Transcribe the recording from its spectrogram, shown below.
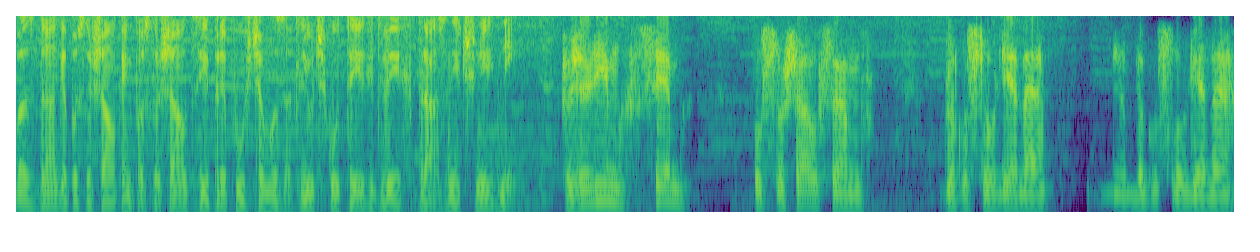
vas, drage poslušalke in poslušalci, prepuščamo zaključku teh dveh prazničnih dni. Želim vsem poslušalcem blagoslovljene, blagoslovljene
